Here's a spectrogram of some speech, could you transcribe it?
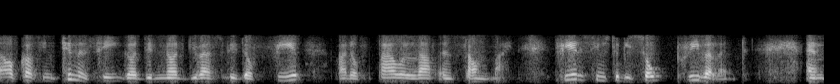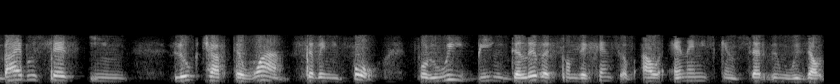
uh, of course in Timothy, God did not give us spirit of fear, but of power, love, and sound mind. Fear seems to be so prevalent. And Bible says in Luke chapter 1, 74, for we being delivered from the hands of our enemies can serve him without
